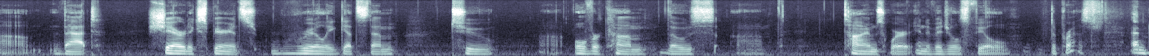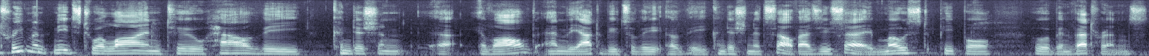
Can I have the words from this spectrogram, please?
uh, that shared experience really gets them to uh, overcome those uh, times where individuals feel depressed. And treatment needs to align to how the condition uh, evolved and the attributes of the, of the condition itself. As you say, most people who have been veterans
